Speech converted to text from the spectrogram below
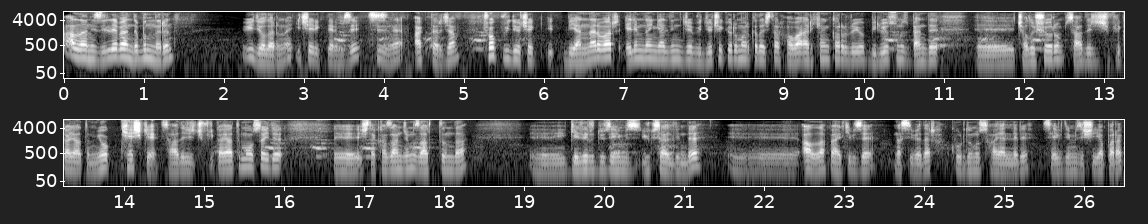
Allah'ın izniyle ben de bunların videolarını, içeriklerimizi sizinle aktaracağım. Çok video çek diyenler var. Elimden geldiğince video çekiyorum arkadaşlar. Hava erken kararıyor. Biliyorsunuz ben de e, çalışıyorum. Sadece çiftlik hayatım yok. Keşke sadece çiftlik hayatım olsaydı. E, işte kazancımız arttığında, e, gelir düzeyimiz yükseldiğinde e, Allah belki bize nasip eder. Kurduğumuz hayalleri, sevdiğimiz işi yaparak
